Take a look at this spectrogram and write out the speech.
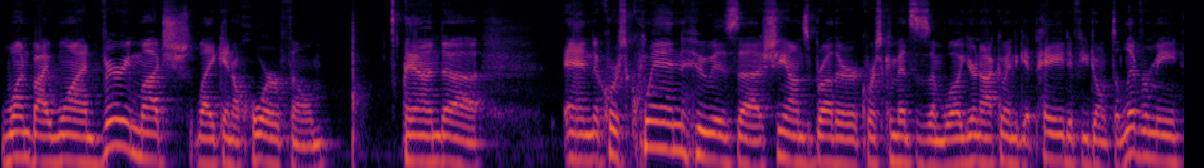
one by one very much like in a horror film. And uh, and of course Quinn, who is uh, Xi'an's brother, of course convinces him, well, you're not going to get paid if you don't deliver me,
